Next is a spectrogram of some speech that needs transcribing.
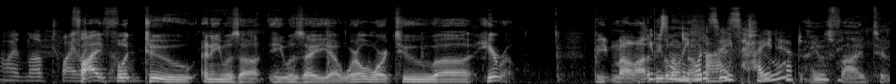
Oh, I love Twilight. Five Zone. foot two, and he was a he was a uh, World War II uh, hero. Pe- A lot He of was people don't know. What does that. his height have to do He was with it? five two.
